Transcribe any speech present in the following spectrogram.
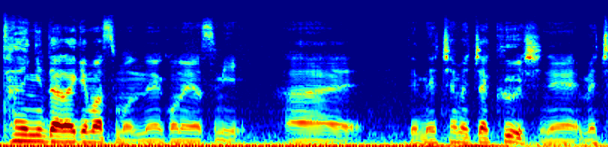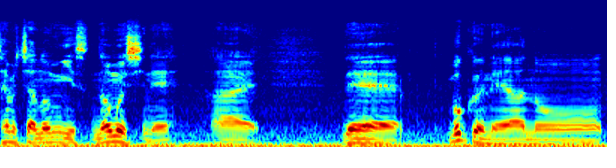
対にだらけますもんね、この休み。はい。で、めちゃめちゃ食うしね、めちゃめちゃ飲み、飲むしね。はい。で、僕ね、あの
